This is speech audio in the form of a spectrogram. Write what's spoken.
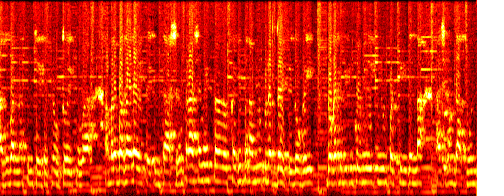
आजोबांना तुमच्या इथे ठेवतोय किंवा आम्हाला बघायला येतोय तुमचा आश्रम. तर अशा वेळेस कधी पण आम्ही उपलब्ध येते दोघेही दोघांपैकी कोणी एक येऊन पटकन त्यांना आश्रम दाखवून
